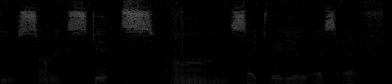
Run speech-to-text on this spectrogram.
to Sonic Schitz on Psyched Radio SF.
